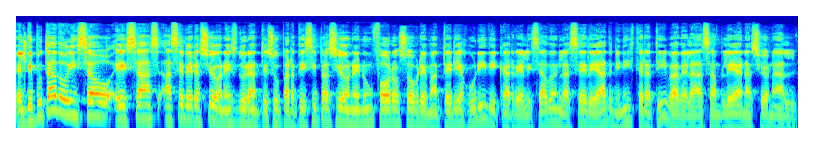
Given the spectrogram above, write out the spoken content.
El diputado hizo esas aseveraciones durante su participación en un foro sobre materia jurídica realizado en la sede administrativa de la Asamblea Nacional.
